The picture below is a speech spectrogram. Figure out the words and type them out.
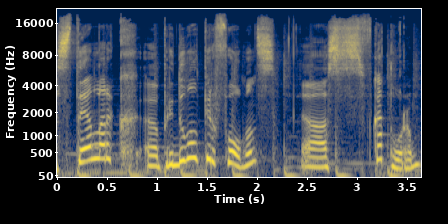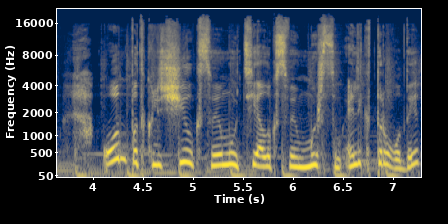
Стелларк э, придумал перформанс, э, в котором он подключил к своему телу, к своим мышцам электроды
